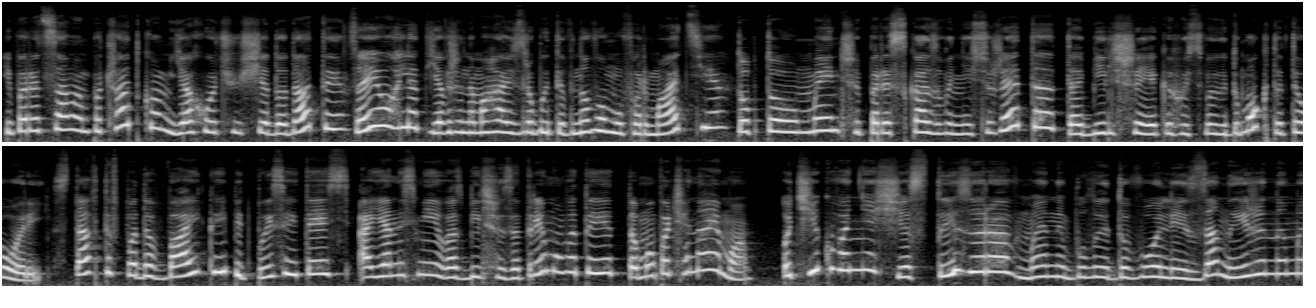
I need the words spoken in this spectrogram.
і перед самим початком я хочу ще додати цей огляд я вже намагаюсь зробити в новому форматі, тобто менше пересказування сюжета та більше якихось своїх думок та теорій. Ставте вподобайки, підписуйтесь, а я не смію вас більше затримувати, тому починаємо. Очікування ще з тизера в мене були доволі заниженими.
